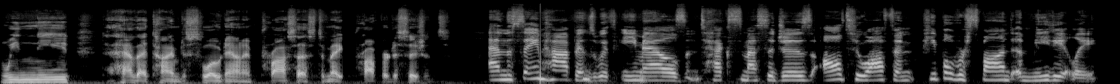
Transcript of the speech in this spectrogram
We need to have that time to slow down and process to make proper decisions. And the same happens with emails and text messages. All too often, people respond immediately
